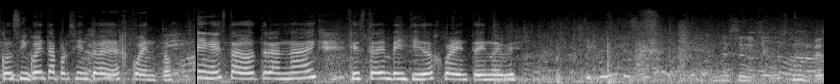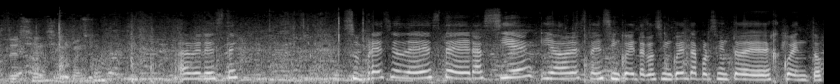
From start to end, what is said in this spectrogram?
con 50% de descuento. En esta otra Nike que está en 22.49. Este no te gusta, desde 150. A ver este. Su precio de este era 100 y ahora está en 50, con 50% de descuento.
